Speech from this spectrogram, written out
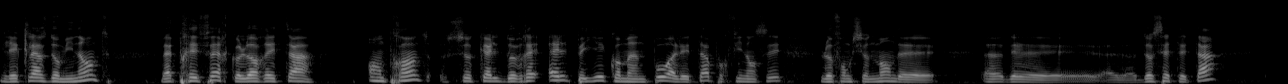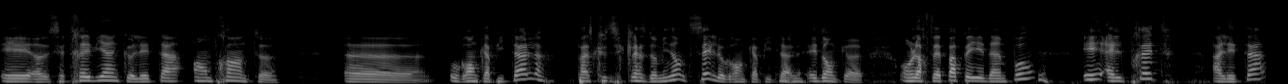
les classes dominantes ben, préfèrent que leur État emprunte ce qu'elles devraient, elles, payer comme impôt à l'État pour financer le fonctionnement euh, de cet État. Et euh, c'est très bien que l'État emprunte euh, au grand capital, parce que ces classes dominantes, c'est le grand capital. Et donc, euh, on ne leur fait pas payer d'impôts, et elles prêtent à l'État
